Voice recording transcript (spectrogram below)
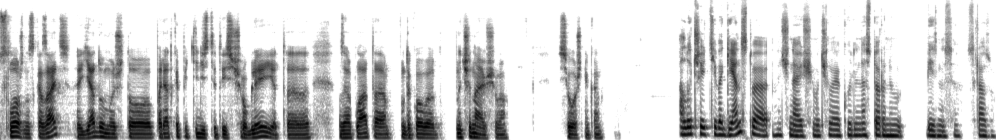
сложно сказать. Я думаю, что порядка 50 тысяч рублей – это зарплата такого начинающего SEOшника. А лучше идти в агентство начинающему человеку или на сторону бизнеса сразу?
